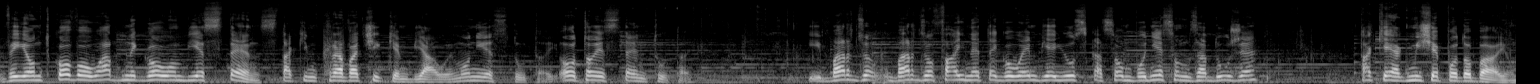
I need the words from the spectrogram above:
Wyjątkowo ładny gołąb jest ten, z takim krawacikiem białym. On jest tutaj. O, to jest ten tutaj. I bardzo, bardzo fajne te gołębie Józka są, bo nie są za duże. Takie jak mi się podobają.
